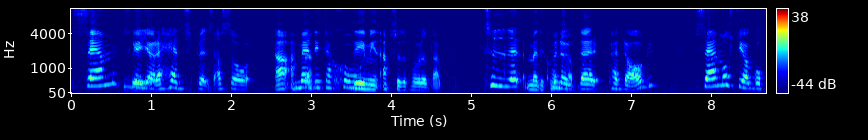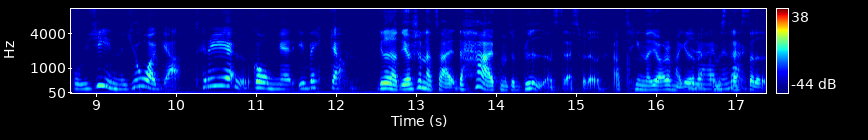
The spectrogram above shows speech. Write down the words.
Sen ska Det- jag göra headspace, alltså Ja, meditation. Det är min absoluta favoritapp. 10 Meditationsapp. minuter per dag. Sen måste jag gå på yin-yoga tre gånger i veckan. Grejen att jag känner att så här, det här kommer typ bli en stress för dig. Att hinna göra de här grejerna här kommer stressa dig.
